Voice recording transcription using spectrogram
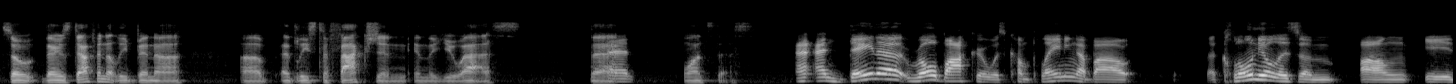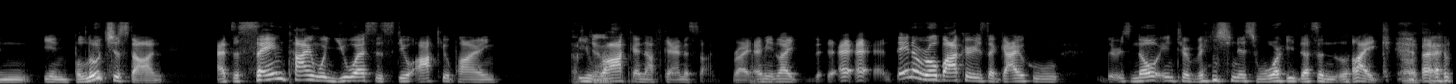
So there's definitely been a, a at least a faction in the U.S. that and, wants this and Dana Rohrabacher was complaining about colonialism um, in in Baluchistan at the same time when U.S. is still occupying Iraq and Afghanistan, right? I mean, like Dana Rohrabacher is a guy who there's no interventionist war he doesn't like, okay.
